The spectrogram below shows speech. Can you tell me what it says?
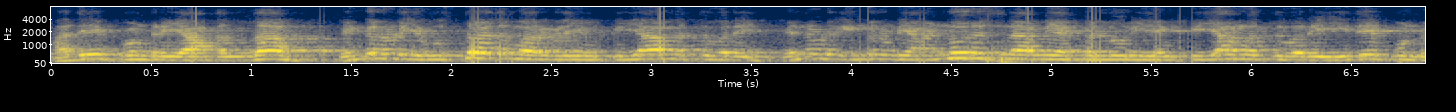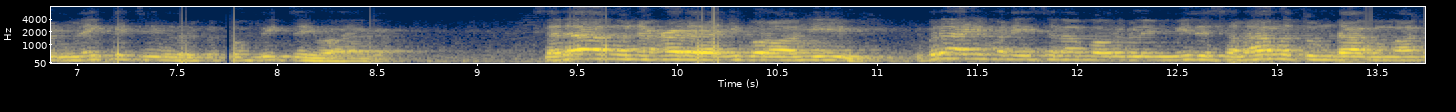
அதே போன்று யா அல்லா எங்களுடைய உஸ்தாதுமார்களையும் கியாமத்து வரை என்னுடைய எங்களுடைய அன்னூர் இஸ்லாமிய கல்லூரியும் கியாமத்து வரை இதே போன்று நிலைக்கச் செய்வதற்கு தௌபிக் செய்வாங்க சலாமுன் அல இப்ராஹிம் இப்ராஹிம் அலைஹிஸ்ஸலாம் அவர்களின் மீது சலாமத்து உண்டாகுமாக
